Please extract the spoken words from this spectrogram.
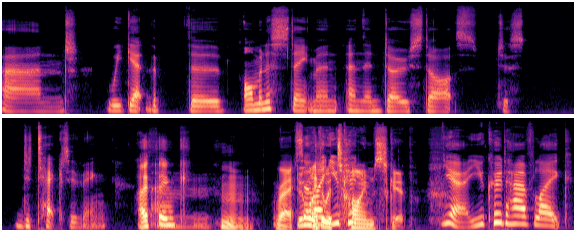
and we get the, the ominous statement, and then Doe starts just detectiving. I think, hmm, right. Do So, we want like, do a you could- time skip? Yeah, you could have like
